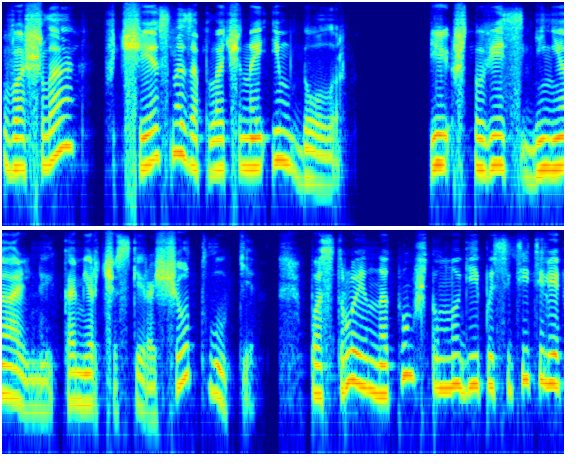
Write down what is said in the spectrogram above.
вошла в честно заплаченный им доллар, и что весь гениальный коммерческий расчет Луки построен на том, что многие посетители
